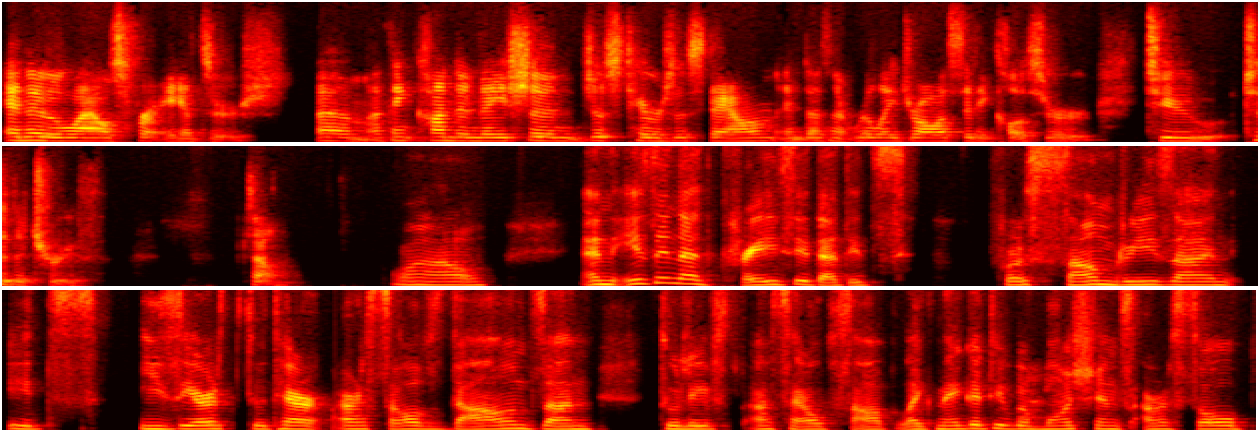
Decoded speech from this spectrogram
and it allows for answers. Um, I think condemnation just tears us down and doesn't really draw us any closer to to the truth. So, wow, and isn't that crazy that it's for some reason it's easier to tear ourselves down than to lift ourselves up? Like negative emotions are so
